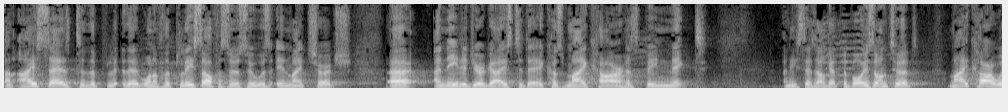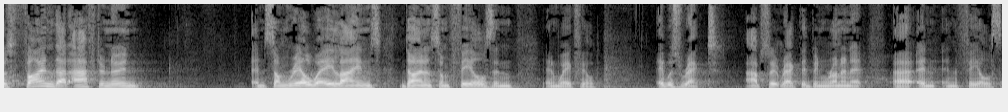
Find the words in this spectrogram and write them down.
And I said to the, the one of the police officers who was in my church, uh, I needed your guys today because my car has been nicked. And he says, I'll get the boys onto it. My car was found that afternoon in some railway lines down in some fields in, in Wakefield. It was wrecked. Absolute wreck. They'd been running it uh, in, in the fields,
